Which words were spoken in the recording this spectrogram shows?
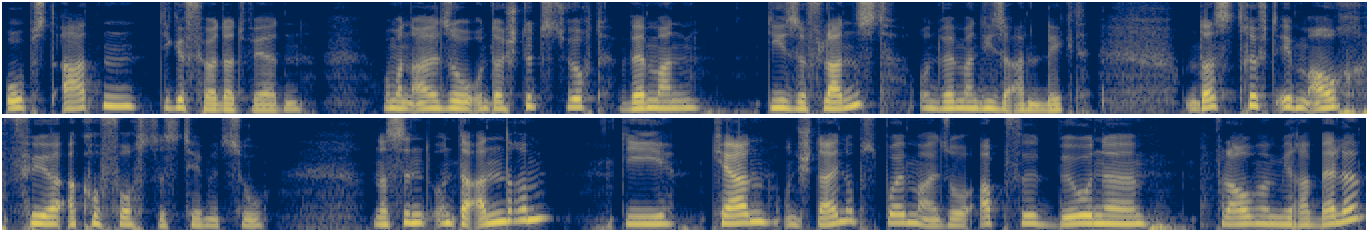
Obstarten, die gefördert werden, wo man also unterstützt wird, wenn man diese pflanzt und wenn man diese anlegt. Und das trifft eben auch für Agroforstsysteme zu. Und das sind unter anderem die Kern- und Steinobstbäume, also Apfel, Birne, Pflaume, Mirabelle,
